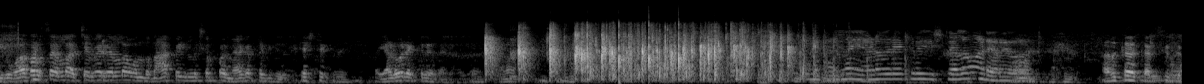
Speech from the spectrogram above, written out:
ಈಗ ಹೋದ ವರ್ಷ ಎಲ್ಲ ಅಚ್ಚೆ ಬೇರೆ ಎಲ್ಲ ಒಂದು ನಾಲ್ಕೈದು ಲಕ್ಷ ರೂಪಾಯಿ ಮ್ಯಾಗ ತೆಗಿದೀವಿ ಎಷ್ಟು ಎಕರೆ ಎರಡೂವರೆ ಎಕರೆ ಎರಡೂವರೆ ಎಕರೆ ಇಷ್ಟೆಲ್ಲ ಮಾಡ್ಯಾರ ಇವ್ರು. ಅದಕ್ಕೆ ಕಲಿಸಿದ್ರಿ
